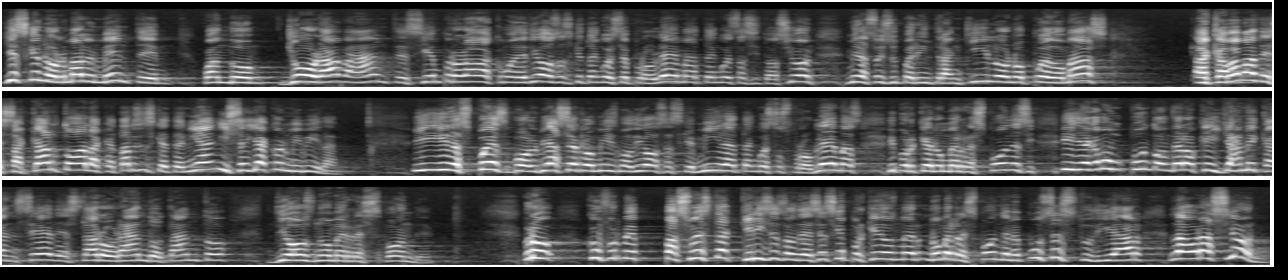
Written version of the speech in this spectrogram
Y es que normalmente cuando yo oraba antes, siempre oraba como de Dios, es que tengo este problema, tengo esta situación, mira, estoy súper intranquilo, no puedo más. Acababa de sacar toda la catarsis que tenía y seguía con mi vida. Y, después volví a hacer lo mismo, Dios, es que mira, tengo estos problemas y por qué no me respondes. Y, y llegaba un punto donde era, ok, ya me cansé de estar orando tanto, Dios no me responde. Pero conforme pasó esta crisis donde decías que por qué Dios no me responde, me puse a estudiar la oración.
